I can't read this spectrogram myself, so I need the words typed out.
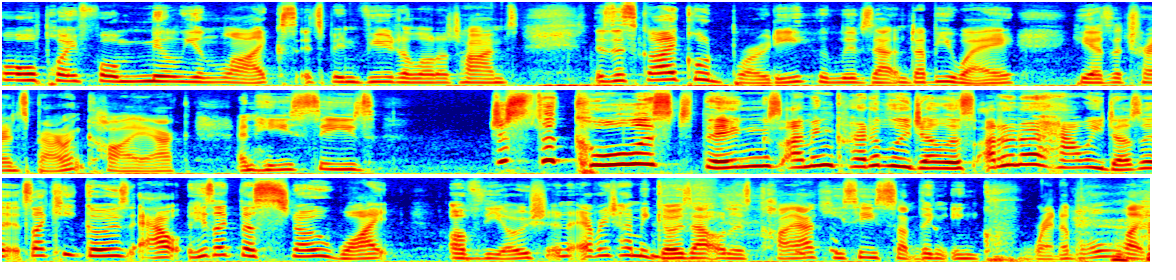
4.4 million likes. It's been viewed a lot of times. There's this guy called Brodie who lives out in WA. He has a transparent kayak, and he sees just the coolest things. I'm incredibly jealous. I don't know how he does it. It's like he goes out. He's like the Snow White of the ocean. Every time he goes out on his kayak, he sees something incredible, like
